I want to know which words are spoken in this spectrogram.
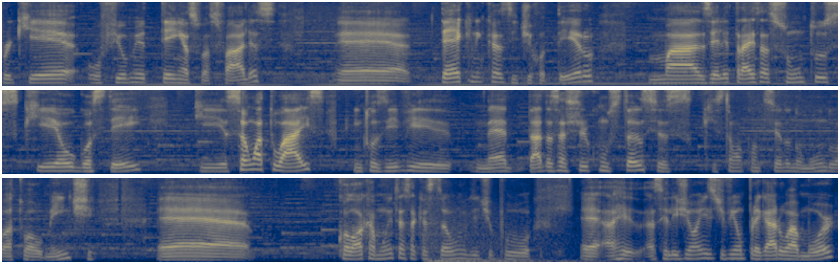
porque o filme tem as suas falhas é, técnicas e de roteiro, mas ele traz assuntos que eu gostei, que são atuais, inclusive, né, dadas as circunstâncias que estão acontecendo no mundo atualmente, é, coloca muito essa questão de tipo é, a, as religiões deviam pregar o amor,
